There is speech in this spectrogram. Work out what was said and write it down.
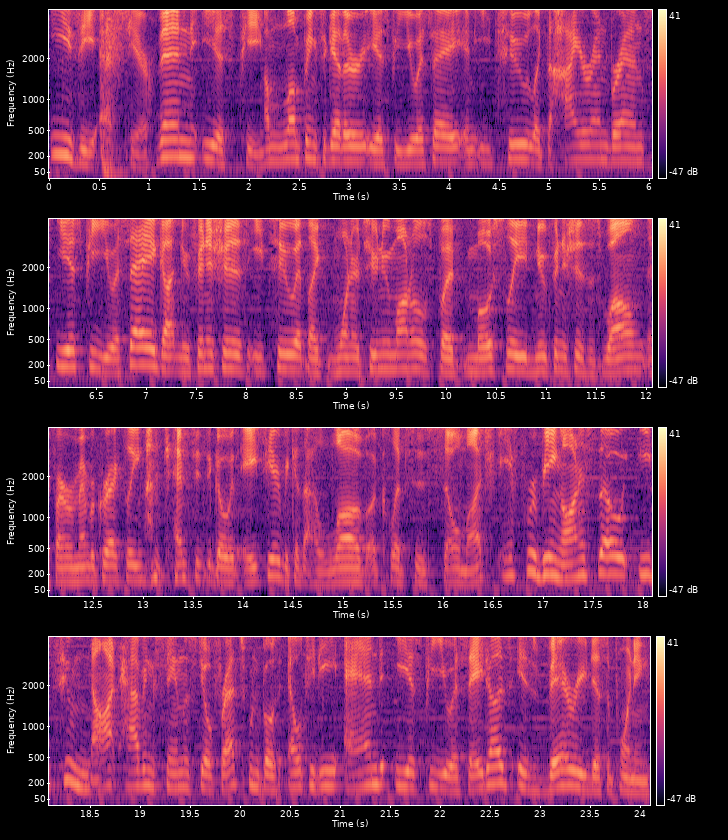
easy S tier. Then ESP. I'm lumping together ESP USA and E2, like the higher end brands. ESP USA got new finishes, E2 had like one or two new models, but mostly new finishes as well, if I remember correctly. I'm tempted to go with A tier because I love Eclipses so much. If we're being honest though, E2 not having stainless steel frets when both LTD and ESP USA does is very disappointing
